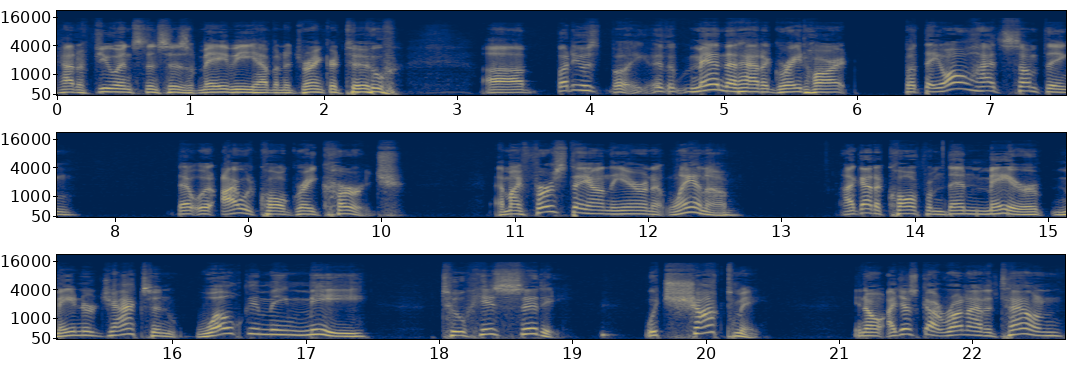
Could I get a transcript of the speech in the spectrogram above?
had a few instances of maybe having a drink or two. Uh, but he was a man that had a great heart. But they all had something that I would call great courage. And my first day on the air in Atlanta, I got a call from then Mayor Maynard Jackson welcoming me to his city, which shocked me you know, I just got run out of town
